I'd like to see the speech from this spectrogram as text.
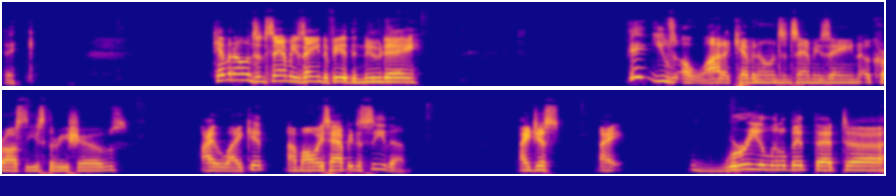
think. Kevin Owens and Sami Zayn defeated the New Day. They use a lot of Kevin Owens and Sami Zayn across these three shows. I like it. I'm always happy to see them. I just I worry a little bit that uh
